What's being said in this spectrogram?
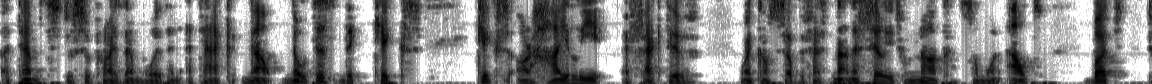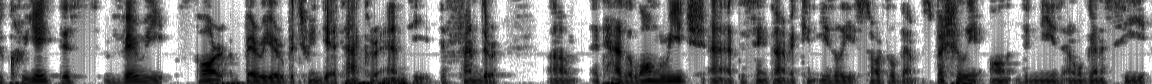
attempts to surprise them with an attack. Now notice the kicks. Kicks are highly effective when it comes to self-defense, not necessarily to knock someone out, but to create this very far barrier between the attacker and the defender. Um, it has a long reach and at the same time it can easily startle them, especially on the knees and we're going to see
